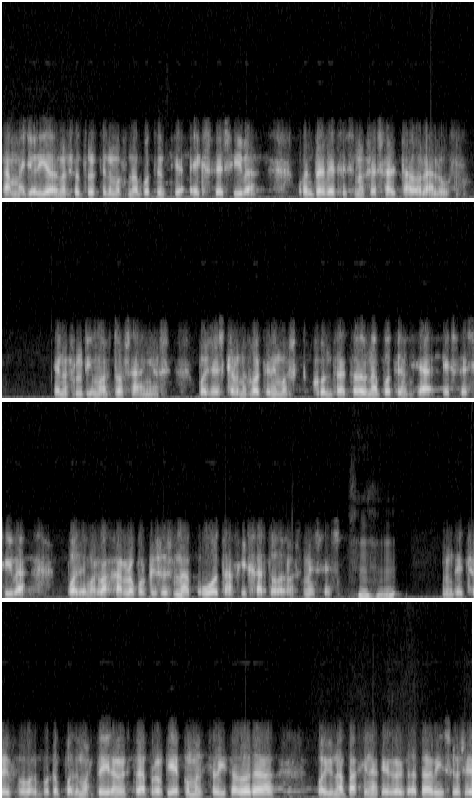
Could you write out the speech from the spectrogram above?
La mayoría de nosotros tenemos una potencia excesiva. ¿Cuántas veces nos ha saltado la luz en los últimos dos años? Pues es que a lo mejor tenemos contratada una potencia excesiva. Podemos bajarlo porque eso es una cuota fija todos los meses. Ujú. De hecho, pues, lo podemos pedir a nuestra propia comercializadora o hay una página que es Gratavis, o sea,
